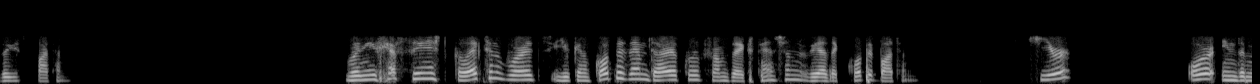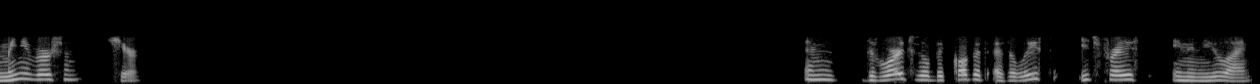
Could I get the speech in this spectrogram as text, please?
this button. When you have finished collecting words, you can copy them directly from the extension via the copy button here or in the mini version here. And the words will be copied as a list, each phrase in a new line.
